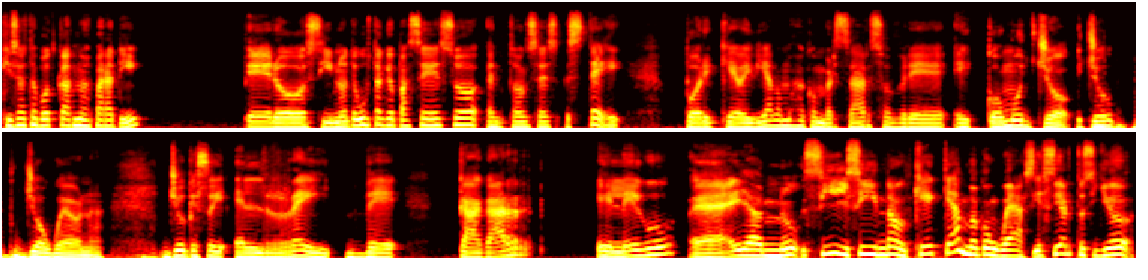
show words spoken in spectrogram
quizás este podcast no es para ti, pero si no te gusta que pase eso, entonces stay. Porque hoy día vamos a conversar sobre eh, cómo yo, yo, yo, weona, yo que soy el rey de cagar el ego, eh, ella no, sí, sí, no, ¿qué, qué ando con weas? Si es cierto, si yo,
